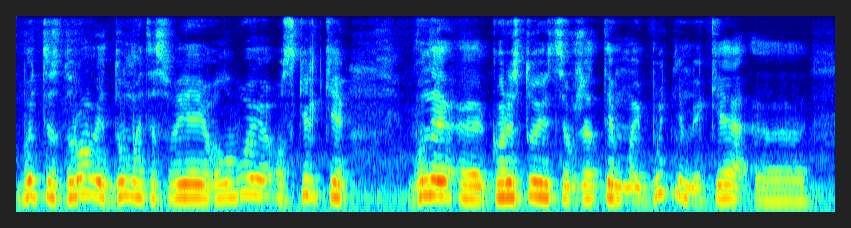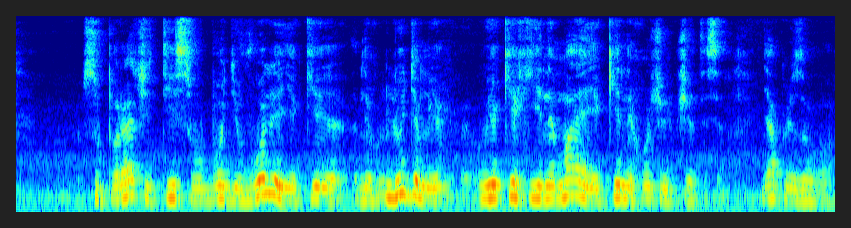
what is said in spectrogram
Будьте здорові, думайте своєю головою, оскільки вони е, користуються вже тим майбутнім, яке е, суперечить тій свободі волі, які людям, у яких її немає, які не хочуть вчитися. Дякую за увагу.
